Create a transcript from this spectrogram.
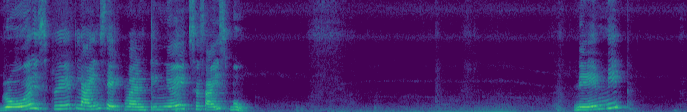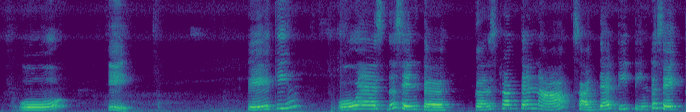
Draw a straight line segment in your exercise book. Name it O A. Taking O as the center, construct an arc such that it intersect.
